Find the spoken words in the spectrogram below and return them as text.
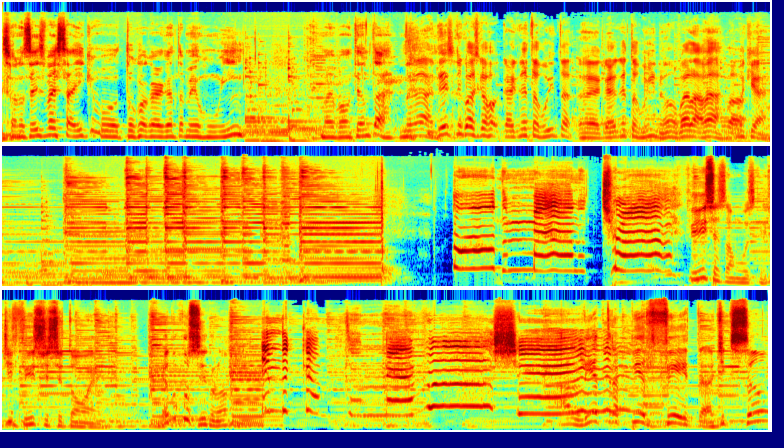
Só não sei se vai sair, que eu tô com a garganta meio ruim, mas vamos tentar. Não, desse negócio de gar- garganta ruim, tá, é, garganta ruim não. Vai lá, vai lá. Como é que é? Difícil essa música. Difícil esse tom aí. Eu não consigo, não. A letra perfeita. A dicção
